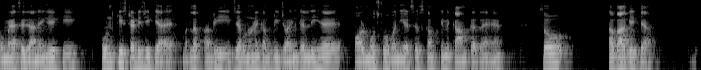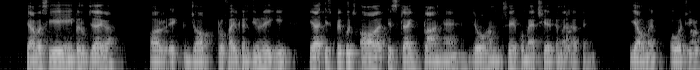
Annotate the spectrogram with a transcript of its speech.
उमैद से जानेंगे कि उनकी स्ट्रेटजी क्या है। मतलब अभी जब उन्होंने कंपनी ज्वाइन कर ली है ऑलमोस्ट वो वन ईयर से उस कंपनी में काम कर रहे हैं। सो so, अब आगे क्या? क्या बस ये यहीं पे रुक जाएगा और एक जॉब प्रोफ़ाइल कंटिन्यू रहेगी? या इस पे कुछ और स्ट्रैक प्लान है जो हमसे उमेद शेयर करना चाहते हैं? या Umaid over to you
